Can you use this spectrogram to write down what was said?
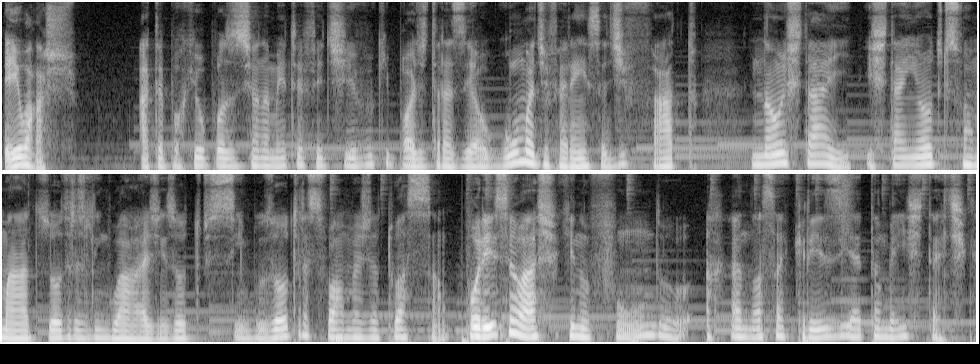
eu acho. Até porque o posicionamento efetivo que pode trazer alguma diferença de fato não está aí. Está em outros formatos, outras linguagens, outros símbolos, outras formas de atuação. Por isso eu acho que no fundo a nossa crise é também estética.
